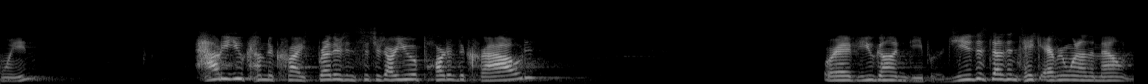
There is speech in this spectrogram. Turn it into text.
point how do you come to Christ? Brothers and sisters, are you a part of the crowd? Or have you gone deeper? Jesus doesn't take everyone on the mountain.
